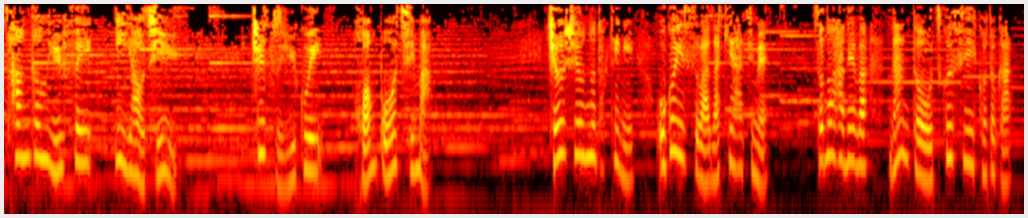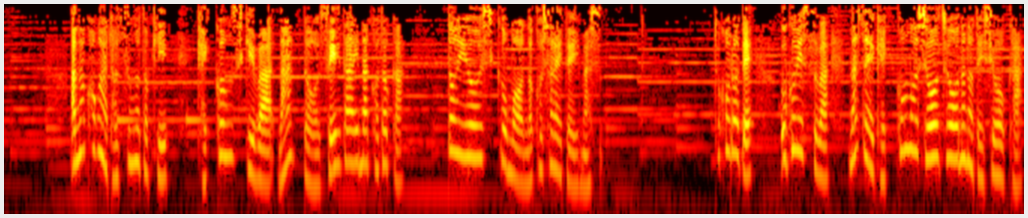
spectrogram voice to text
苍庚于飞，亦要其羽；之子于归，黄渤其馬。中春の時にウグイスは泣き始め、その羽はなんと美しいことか。あの子が嫁ぐ時、結婚式はなんと盛大なことか、というしくも残されています。ところで、ウグイスはなぜ結婚の象徴なのでしょうか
